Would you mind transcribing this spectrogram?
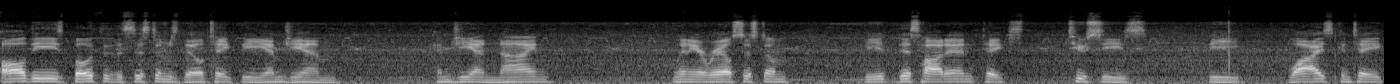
all these, both of the systems, they'll take the MGM, MGN 9 linear rail system. The this hot end takes two C's. The Y's can take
